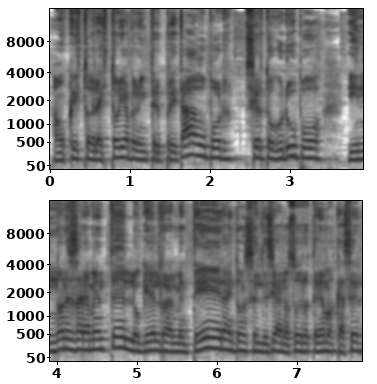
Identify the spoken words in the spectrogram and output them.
a un Cristo de la historia, pero interpretado por ciertos grupos y no necesariamente lo que él realmente era. Entonces él decía, nosotros tenemos que hacer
